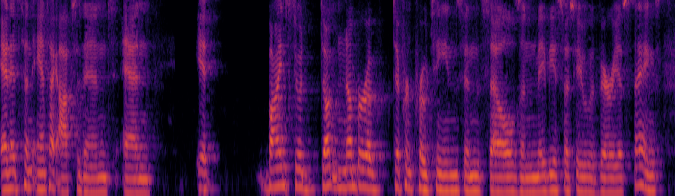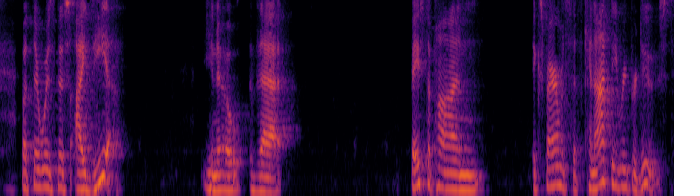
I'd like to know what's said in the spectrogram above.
and it's an antioxidant and it binds to a number of different proteins in the cells and may be associated with various things. But there was this idea you know that based upon experiments that cannot be reproduced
